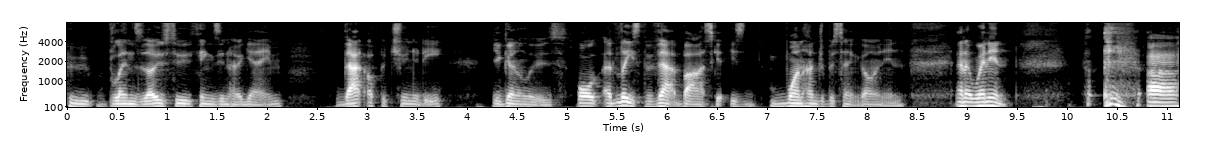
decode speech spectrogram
who blends those two things in her game that opportunity, you're gonna lose, or at least that basket is 100% going in, and it went in. uh,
